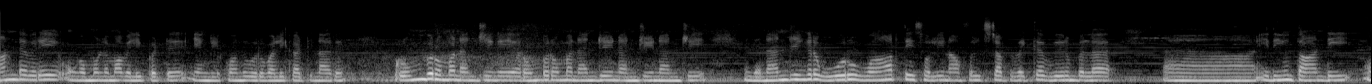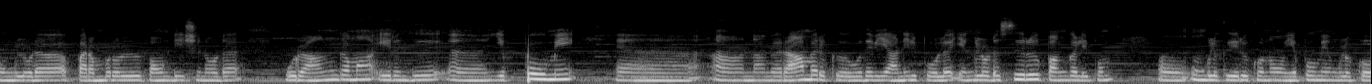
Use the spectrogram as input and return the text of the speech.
ஆண்டவரே உங்கள் மூலமாக வெளிப்பட்டு எங்களுக்கு வந்து ஒரு வழிகாட்டினார் ரொம்ப ரொம்ப நன்றிங்கய்யா ரொம்ப ரொம்ப நன்றி நன்றி நன்றி. இந்த நன்றிங்கிற ஒரு வார்த்தை சொல்லி நான் ஃபுல் ஸ்டாப் வைக்க விரும்பலை. இதையும் தாண்டி உங்களோட பரம்பொருள் ஃபவுண்டேஷனோட ஒரு அங்கமாக இருந்து எப்போவுமே நாங்கள் ராமருக்கு உதவிய அணில் போல் எங்களோட சிறு பங்களிப்பும் உங்களுக்கு இருக்கணும். எப்போவுமே உங்களுக்கோ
